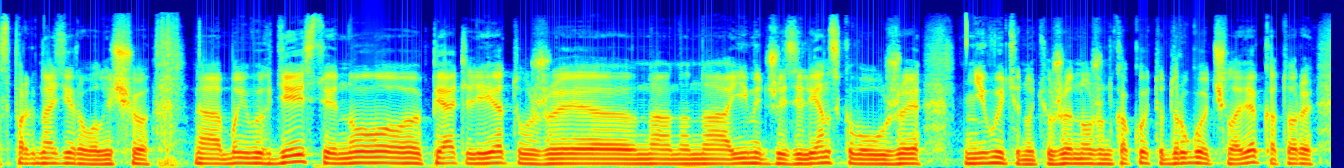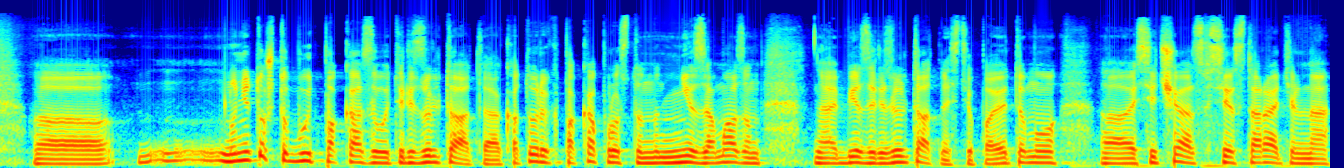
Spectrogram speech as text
спрогнозировал еще боевых действий, но пять лет уже на, на, на имидже Зеленского уже не вытянуть, уже нужен какой-то другой человек, который, ну не то, что будет показывать результаты, а который пока просто не замазан э, безрезультатностью. Поэтому э, сейчас все старательно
